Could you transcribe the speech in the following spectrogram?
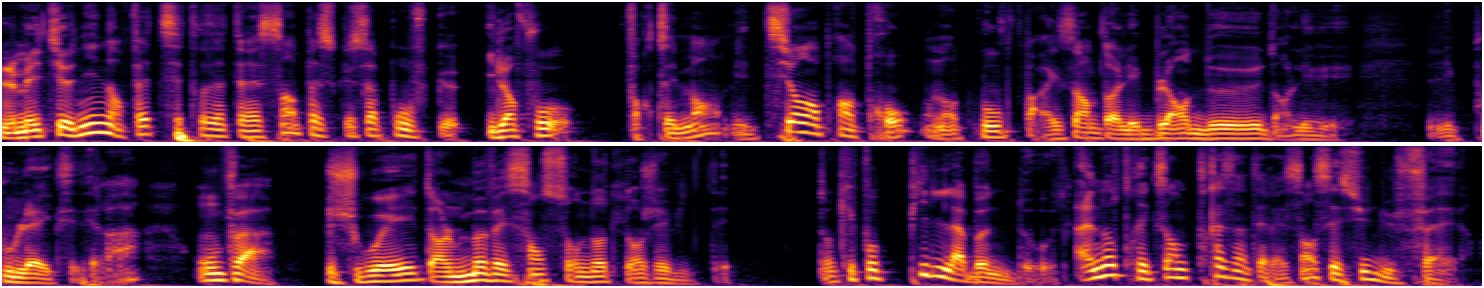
Le méthionine, en fait, c'est très intéressant parce que ça prouve qu'il en faut forcément, mais si on en prend trop, on en trouve par exemple dans les blancs d'œufs, dans les, les poulets, etc., on va jouer dans le mauvais sens sur notre longévité. Donc il faut pile la bonne dose. Un autre exemple très intéressant, c'est celui du fer.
